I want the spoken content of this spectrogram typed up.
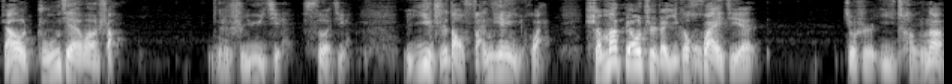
然后逐渐往上，那是欲界、色界，一直到梵天已坏。什么标志着一个坏劫就是已成呢？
